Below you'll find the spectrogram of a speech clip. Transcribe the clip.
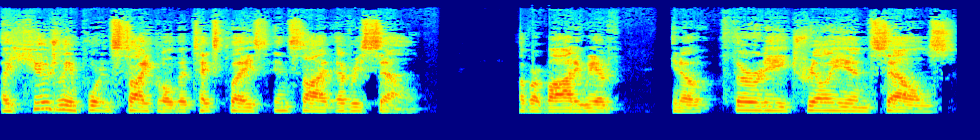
a hugely important cycle that takes place inside every cell of our body. We have, you know, 30 trillion cells,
